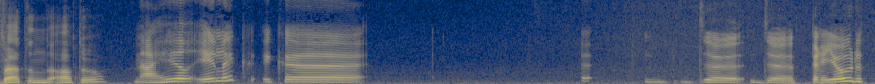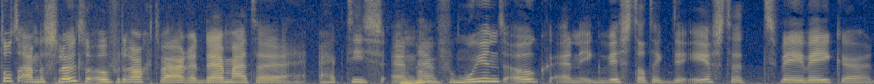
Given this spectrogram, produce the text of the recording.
buiten de auto? Nou, heel eerlijk, ik, eh, de, de periode tot aan de sleuteloverdracht waren dermate hectisch en, Mhm. en vermoeiend ook. En ik wist dat ik de eerste twee weken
